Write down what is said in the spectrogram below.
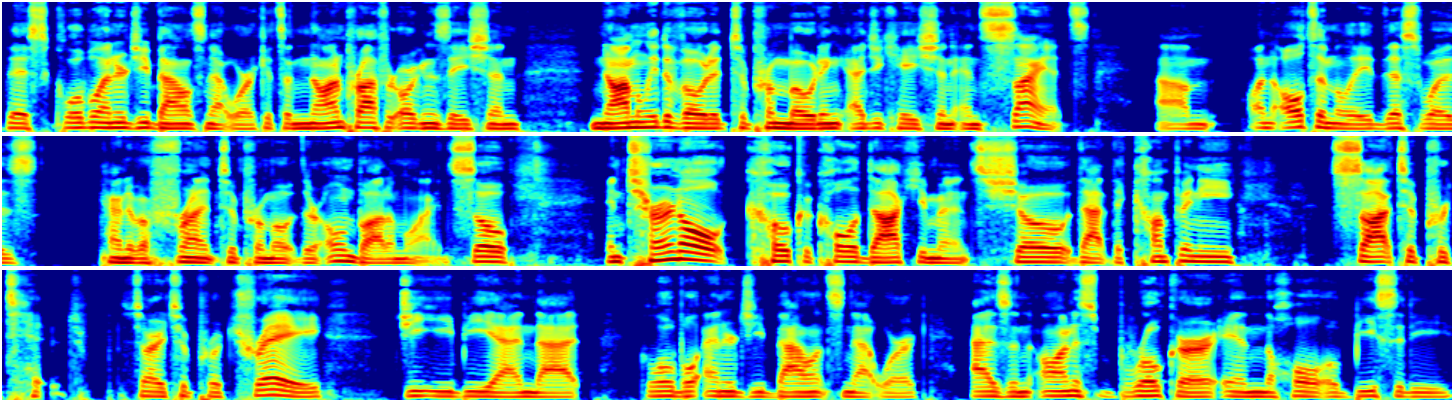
this Global Energy Balance Network. It's a nonprofit organization nominally devoted to promoting education and science. Um, and ultimately, this was kind of a front to promote their own bottom line. So, internal Coca Cola documents show that the company sought to protect, sorry, to portray GEBN, that Global Energy Balance Network, as an honest broker in the whole obesity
